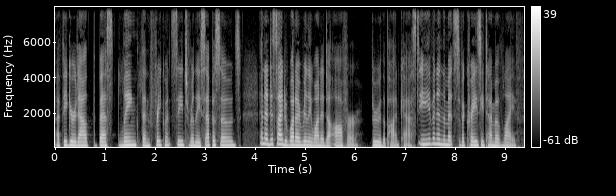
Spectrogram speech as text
I figured out the best length and frequency to release episodes, and I decided what I really wanted to offer through the podcast, even in the midst of a crazy time of life.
